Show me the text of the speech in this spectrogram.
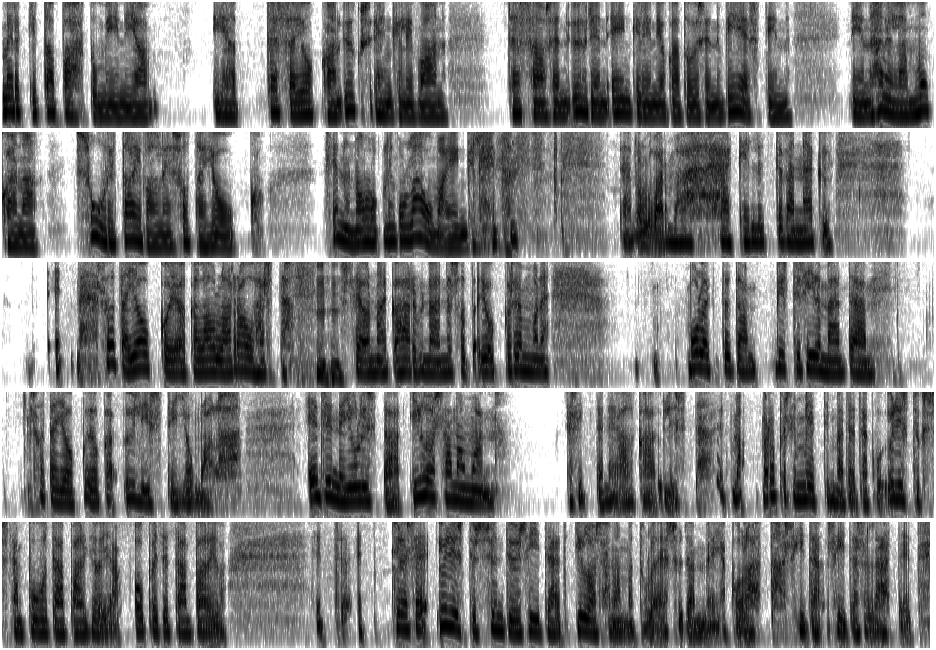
merkkitapahtumiin ja, ja tässä ei olekaan yksi enkeli, vaan tässä on sen yhden enkelin, joka toi sen viestin, niin hänellä on mukana suuri taivallinen sotajoukko. Siinä on ollut niin kuin laumaenkeleitä. Tämä on ollut varmaan häkellyttävä näky. Sotajoukko, joka laulaa rauhasta. Se on aika harvinainen sotajoukko, semmoinen. Mulle tota, pisti silmään tämä sotajoukko, joka ylisti Jumalaa. Ensin ne julistaa ilosanoman ja sitten ne alkaa ylistää. Et mä, mä rupesin miettimään tätä, kun ylistyksestä puhutaan paljon ja opetetaan paljon. Että et kyllä se ylistys syntyy siitä, että ilosanoma tulee sydämeen ja kolahtaa. Siitä, siitä se lähtee. Että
